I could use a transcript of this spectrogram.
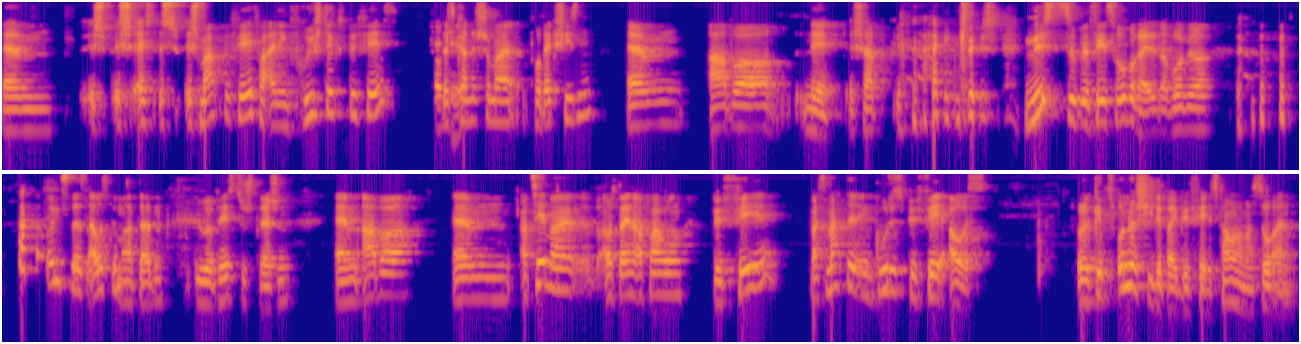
Ähm, ich, ich, ich, ich, mag Buffet, vor allen Dingen Frühstücksbuffets. Das kann ich schon mal vorwegschießen. Ähm, aber nee, ich habe eigentlich nichts zu Buffets vorbereitet, obwohl wir uns das ausgemacht hatten, über Buffets zu sprechen. Ähm, aber ähm, erzähl mal aus deiner Erfahrung, Buffet, was macht denn ein gutes Buffet aus? Oder gibt's Unterschiede bei Buffets? Fangen wir mal so an.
